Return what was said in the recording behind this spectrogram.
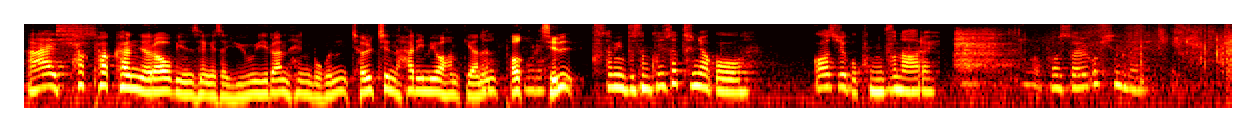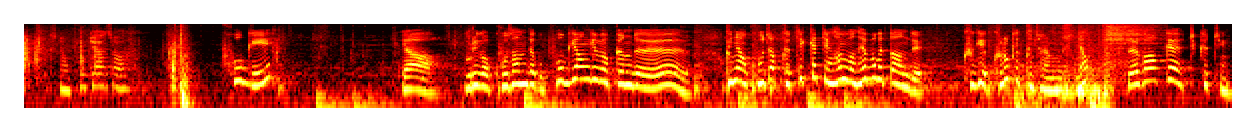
아이씨. 팍팍한 열아홉 인생에서 유일한 행복은 절친 하림이와 함께하는 덕질. 고3이 무슨 콘서트냐고. 꺼지고 공부나 하래. 아, 벌써 7시인데. 그냥 포기하자. 포기? 야, 우리가 고3 되고 포기한 게 몇 갠데. 그냥 고작 그 티켓팅 한번 해보겠다는데 그게 그렇게 큰 잘못이냐? 내가 할게, 티켓팅.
